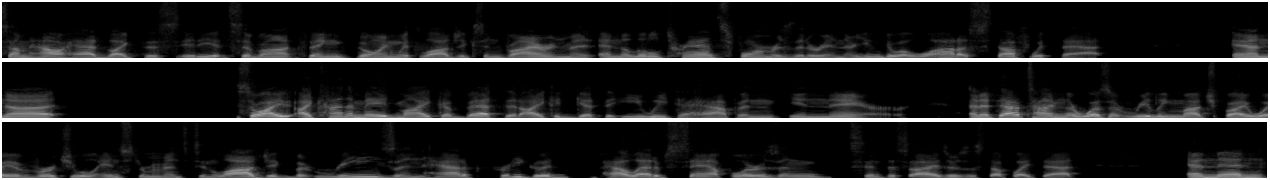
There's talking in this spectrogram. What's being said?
somehow had like this idiot savant thing going with logic's environment and the little transformers that are in there you can do a lot of stuff with that and uh so i i kind of made mike a bet that i could get the EWI to happen in there and at that time there wasn't really much by way of virtual instruments in logic but reason had a pretty good palette of samplers and synthesizers and stuff like that and then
